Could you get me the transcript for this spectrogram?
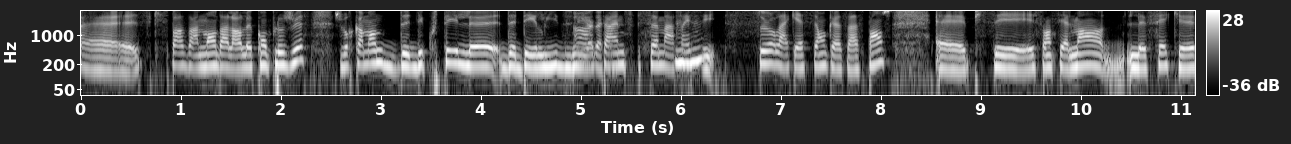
euh, ce qui se passe dans le monde. Alors le complot juif, je vous recommande de- d'écouter le The Daily du New Ah, York. Times ce matin. C'est sur la question que ça se penche. Euh, Puis c'est essentiellement le fait qu'il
